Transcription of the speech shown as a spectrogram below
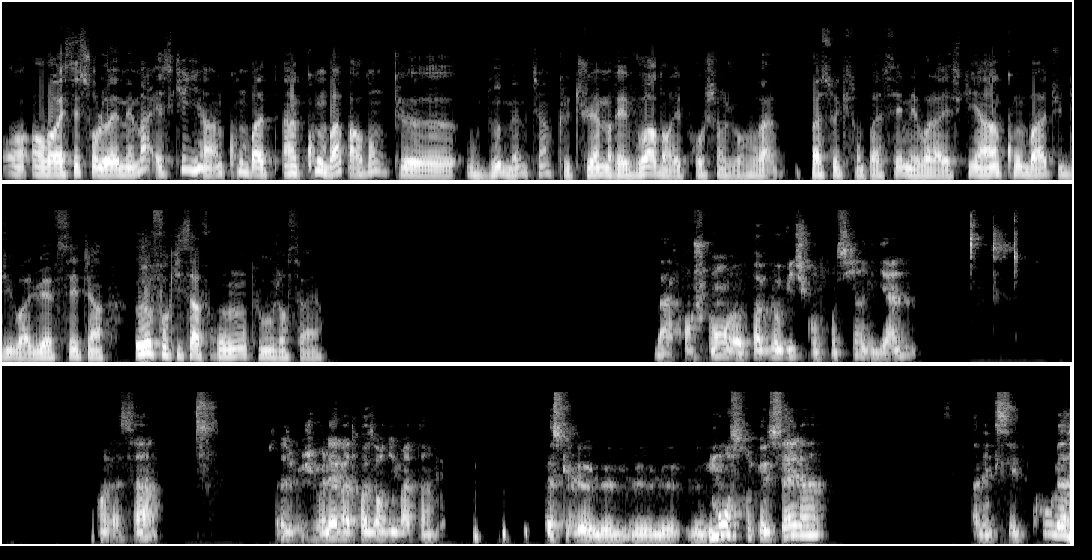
On va rester sur le MMA. Est-ce qu'il y a un combat, un combat pardon, que, ou deux même, tiens, que tu aimerais voir dans les prochains jours? Pas ceux qui sont passés, mais voilà. Est-ce qu'il y a un combat, tu te dis, l'UFC, tiens, eux, faut qu'ils s'affrontent ou j'en sais rien? Bah, franchement, euh, Pavlovic contre Cyril Gann. Voilà ça. ça je, me lève à 3 h du matin. Parce que le, le, le, monstre que c'est, là, avec ses coups, là,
